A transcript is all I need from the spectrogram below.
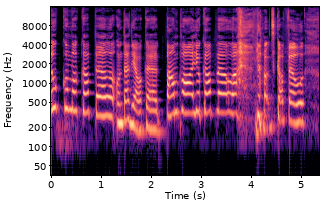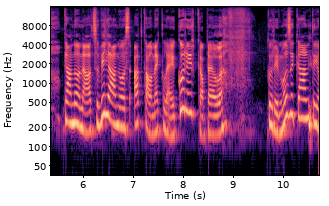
tukuma kapela, un tad jau pampāļu kapela, daudz kapelu. Kā nonācu Viļānos, atkal meklēju, kur ir kapela, kur ir muzikanti,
